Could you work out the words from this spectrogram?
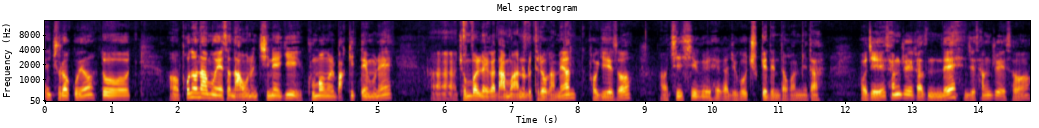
예, 줄었고요. 또 어, 포도나무에서 나오는 진액이 구멍을 막기 때문에 아, 존벌레가 나무 안으로 들어가면 거기에서 어, 질식을 해가지고 죽게 된다고 합니다. 어제 상주에 갔는데 이제 상주에서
